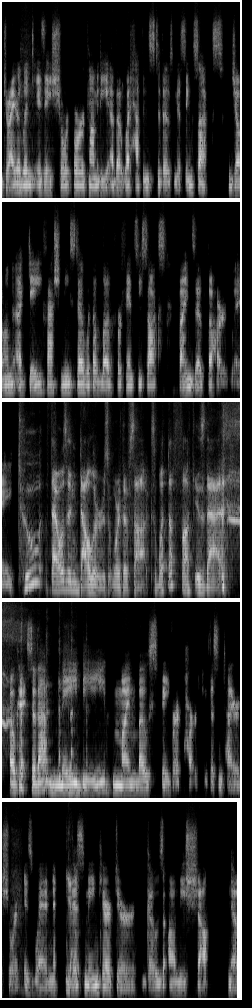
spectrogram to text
Dryer Lint is a short horror comedy about what happens to those missing socks. John, a gay fashionista with a love for fancy socks, finds out the hard way. Two thousand dollars worth of socks. What the fuck is that? Okay, so that may be my most favorite part of this entire short is when Yeah. this main character goes on these shop no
